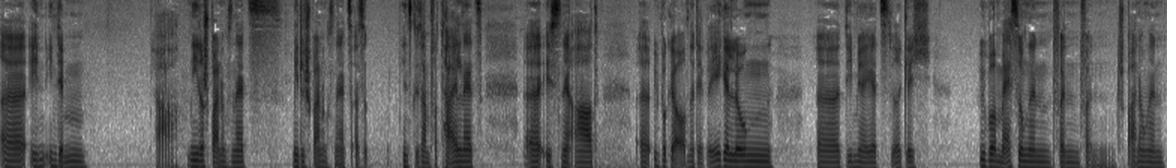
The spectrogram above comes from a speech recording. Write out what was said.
in, in dem ja, Niederspannungsnetz, Mittelspannungsnetz, also insgesamt Verteilnetz, ist eine Art übergeordnete Regelung, die mir jetzt wirklich über Messungen von, von Spannungen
